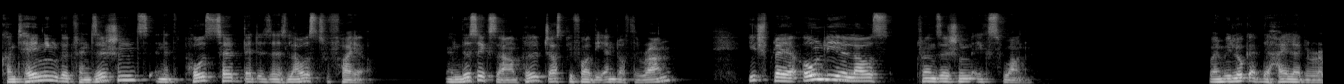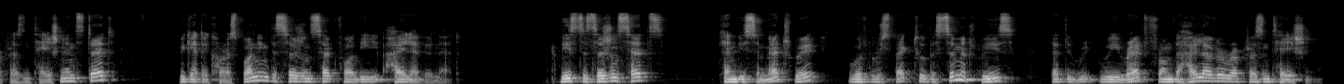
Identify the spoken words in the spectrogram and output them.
containing the transitions in its post set that it allows to fire. In this example, just before the end of the run, each player only allows transition x1. When we look at the high-level representation instead, we get a corresponding decision set for the high-level net. These decision sets can be symmetric with respect to the symmetries that we read from the high-level representation.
